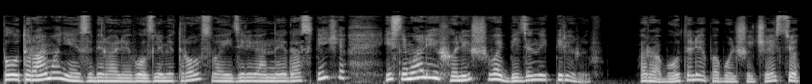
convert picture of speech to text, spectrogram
По утрам они забирали возле метро свои деревянные доспехи и снимали их лишь в обеденный перерыв работали по большей частью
